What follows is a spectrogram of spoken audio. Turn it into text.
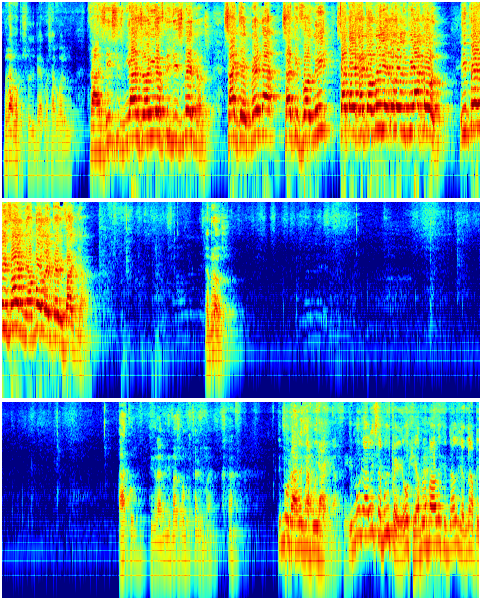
Μπράβο που είσαι Ολυμπιακός, αγόρι μου. Θα ζήσεις μια ζωή ευτυχισμένος. Σαν και εμένα, σαν τη φωνή, σαν τα εκατομμύρια των Ολυμπιακών. Υπερηφάνεια, μόνο υπερηφάνεια. Εμπρός. Άκου, τη γραμμή τη βάζουμε όπου θέλουμε. ε. Η μόνη μα- αλήθεια που μαγιά είπε. είναι αυτή. Η μόνη αλήθεια που είπε. Όχι, απλά παραδέχεται την αλήθεια. Τι να πει,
